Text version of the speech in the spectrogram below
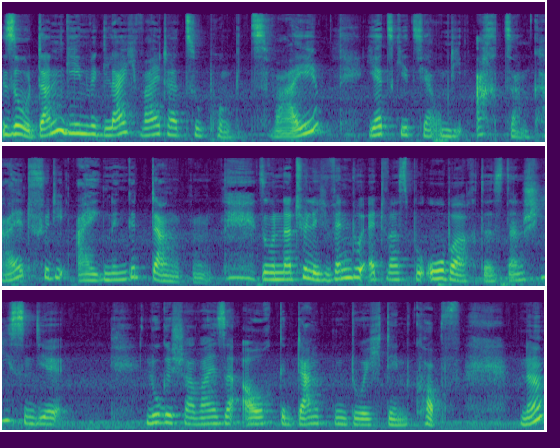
So, dann gehen wir gleich weiter zu Punkt 2. Jetzt geht es ja um die Achtsamkeit für die eigenen Gedanken. So, natürlich, wenn du etwas beobachtest, dann schießen dir logischerweise auch Gedanken durch den Kopf. Ne?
